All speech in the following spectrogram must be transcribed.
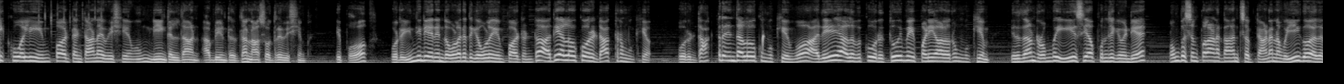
ஈக்குவலி இம்பார்ட்டண்ட்டான விஷயமும் நீங்கள் தான் அப்படின்றது தான் நான் சொல்கிற விஷயம். இப்போது ஒரு இன்ஜினியர் இந்த உலகத்துக்கு எவ்வளோ இம்பார்ட்டண்ட்டோ அதே அளவுக்கு ஒரு டாக்டர் முக்கியம். ஒரு டாக்டர் எந்த அளவுக்கு முக்கியமோ அதே அளவுக்கு ஒரு தூய்மை பணியாளரும் முக்கியம். இதுதான் ரொம்ப ஈஸியாக புரிஞ்சிக்க வேண்டிய ரொம்ப சிம்பிளான கான்செப்ட் ஆனால் நம்ம ஈகோ அதை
